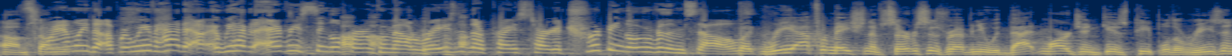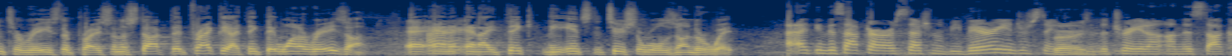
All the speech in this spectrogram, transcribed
Um, some- Scrambling to upgrade. We've had uh, we have every single firm come out raising their price target, tripping over themselves. But reaffirmation of services revenue with that margin gives people the reason to raise their price on a stock that, frankly, I think they want to raise on. And, and, and I think the institutional world is underweight. I think this after hour session will be very interesting in terms of the trade on, on this stock.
